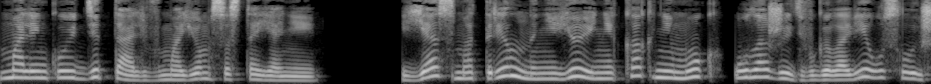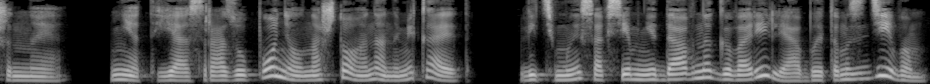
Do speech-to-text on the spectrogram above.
маленькую деталь в моем состоянии. Я смотрел на нее и никак не мог уложить в голове услышанное. Нет, я сразу понял, на что она намекает. Ведь мы совсем недавно говорили об этом с Дивом.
